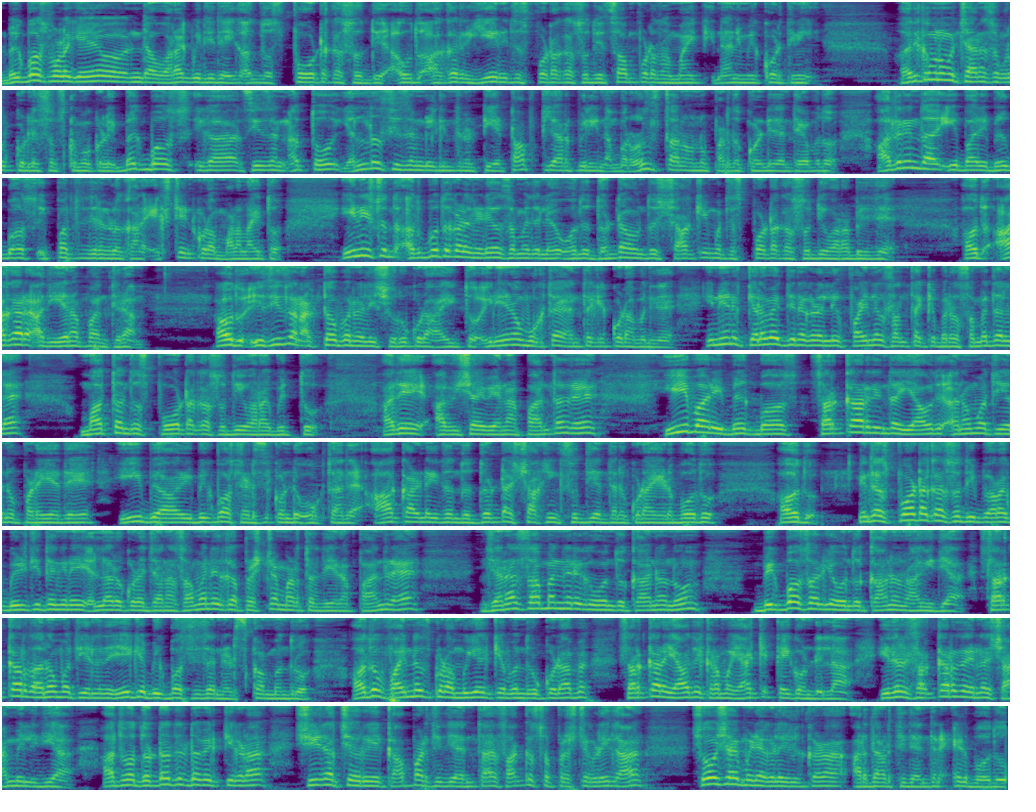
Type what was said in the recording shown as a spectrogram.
Big boss ಒಳಗೆ ಒಂದು ಹೊರಗೆ ಬಿದ್ದಿದೆ. ಈಗ ಅದು ಸ್ಫೋಟಕ ಸುದ್ದಿ. ಹೌದು, ಹಾಗಾದ್ರೆ ಏನಿದು ಸ್ಫೋಟಕ ಸುದ್ದಿ? ಸಂಪೂರ್ಣ ಮಾಹಿತಿ ನಾನು ನಿಮಗೆ ಕೊಡ್ತೀನಿ. ಅದಕ್ಕೆ ನಮ್ಮ ಚಾನಲ್ಸ್ ಕೊಡಲಿ ಸಬ್ಸ್ಕ್ರೈಬ್ ಮಾಡ್ಕೊಳ್ಳಿ. ಬಿಗ್ ಬಾಸ್ ಈಗ ಸೀಸನ್ ಹತ್ತು, ಎಲ್ಲ ಸೀಸನ್ಗಳಿಗಿಂತ ಟಿ ಟಾಪ್ ಟಿ ಆರ್ ಪಿಲಿ ನಂಬರ್ ಒನ್ ಸ್ಥಾನವನ್ನು ಪಡೆದುಕೊಂಡಿದೆ ಅಂತ ಹೇಳ್ಬೋದು. ಅದರಿಂದ ಈ ಬಾರಿ ಬಿಗ್ ಬಾಸ್ ಇಪ್ಪತ್ತು ದಿನಗಳ ಕಾಲ ಎಕ್ಸ್ಟೆಂಡ್ ಕೂಡ ಮಾಡಲಾಯಿತು. ಇನ್ನಿಷ್ಟೊಂದು ಅದ್ಭುತಗಳು ನಡೆಯುವ ಸಮಯದಲ್ಲಿ ಒಂದು ದೊಡ್ಡ ಒಂದು ಶಾಕಿಂಗ್ ಮತ್ತು ಸ್ಫೋಟಕ ಸುದ್ದಿ ಹೊರಬಿದ್ದಿದೆ. ಹೌದು, ಹಾಗಾದ್ರೆ ಅದು ಏನಪ್ಪ ಅಂತೀರಾ? ಹೌದು, ಈ ಸೀಸನ್ ಅಕ್ಟೋಬರ್ನಲ್ಲಿ ಶುರು ಕೂಡ ಆಯಿತು. ಇನ್ನೇನೋ ಮುಕ್ತಾಯ ಹಂತಕ್ಕೆ ಕೂಡ ಬಂದಿದೆ. ಇನ್ನೇನು ಕೆಲವೇ ದಿನಗಳಲ್ಲಿ ಫೈನಲ್ಸ್ ಹಂತಕ್ಕೆ ಬರೋ ಸಮಯದಲ್ಲೇ ಮತ್ತೊಂದು ಸ್ಫೋಟಕ ಸುದ್ದಿ ಹೊರಗೆ ಬಿತ್ತು ಅದೇ ಆ ವಿಷಯವೇನಪ್ಪ ಅಂತಂದರೆ, ಈ ಬಾರಿ ಬಿಗ್ ಬಾಸ್ ಸರ್ಕಾರದಿಂದ ಯಾವುದೇ ಅನುಮತಿಯನ್ನು ಪಡೆಯದೆ ಈ ಬಾರಿ ಬಿಗ್ ಬಾಸ್ ನಡೆಸಿಕೊಂಡು ಹೋಗ್ತಾ ಇದೆ. ಆ ಕಾರಣ ಇದೊಂದು ದೊಡ್ಡ ಶಾಕಿಂಗ್ ಸುದ್ದಿ ಅಂತಲೂ ಕೂಡ ಹೇಳ್ಬೋದು. ಹೌದು, ಇಂಥ ಸ್ಫೋಟಕ ಸುದ್ದಿ ಹೊರಗೆ ಬೀಳ್ತಿದ್ದಂಗೆ ಎಲ್ಲರೂ ಕೂಡ ಜನಸಾಮಾನ್ಯರಿಗೆ ಪ್ರಶ್ನೆ ಮಾಡ್ತಾ ಏನಪ್ಪ ಅಂದರೆ ಜನಸಾಮಾನ್ಯರಿಗೆ ಒಂದು ಕಾನೂನು ಬಿಗ್ ಬಾಸ್ ಅವರಿಗೆ ಒಂದು ಕಾನೂನು ಆಗಿದೆಯಾ? ಸರ್ಕಾರದ ಅನುಮತಿ ಇಲ್ಲದೆ ಹೇಗೆ ಬಿಗ್ ಬಾಸ್ ಸೀಸನ್ ನಡೆಸ್ಕೊಂಡು ಬಂದರು? ಅದು ಫೈನಲ್ಸ್ ಕೂಡ ಮುಗಿಯೋಕ್ಕೆ ಬಂದರೂ ಕೂಡ ಸರ್ಕಾರ ಯಾವುದೇ ಕ್ರಮ ಯಾಕೆ ಕೈಗೊಂಡಿಲ್ಲ? ಇದರಲ್ಲಿ ಸರ್ಕಾರದ ಏನೋ ಶಾಮೀಲ್ ಇದೆಯಾ? ಅಥವಾ ದೊಡ್ಡ ದೊಡ್ಡ ವ್ಯಕ್ತಿಗಳ ಶ್ರೀರಕ್ಷೆ ಅವರಿಗೆ ಕಾಪಾಡ್ತಿದೆಯಾ ಅಂತ ಸಾಕಷ್ಟು ಪ್ರಶ್ನೆಗಳೀಗ ಸೋಷಿಯಲ್ ಮೀಡಿಯಾಗಳಿಗೆ ಕೂಡ ಹರಿದಾಡ್ತಿದೆ ಅಂತಲೇ ಹೇಳ್ಬೋದು.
